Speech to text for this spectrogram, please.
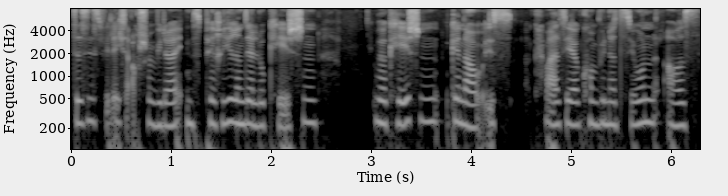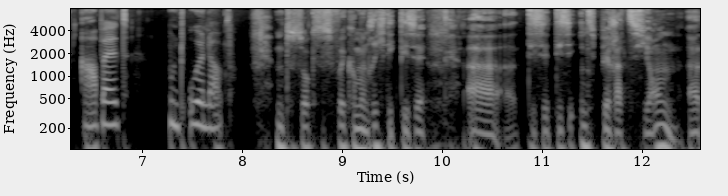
das ist vielleicht auch schon wieder inspirierende Location, Vacation, genau, ist quasi eine Kombination aus Arbeit und Urlaub. Und du sagst es vollkommen richtig, diese, äh, diese, diese Inspiration, äh,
